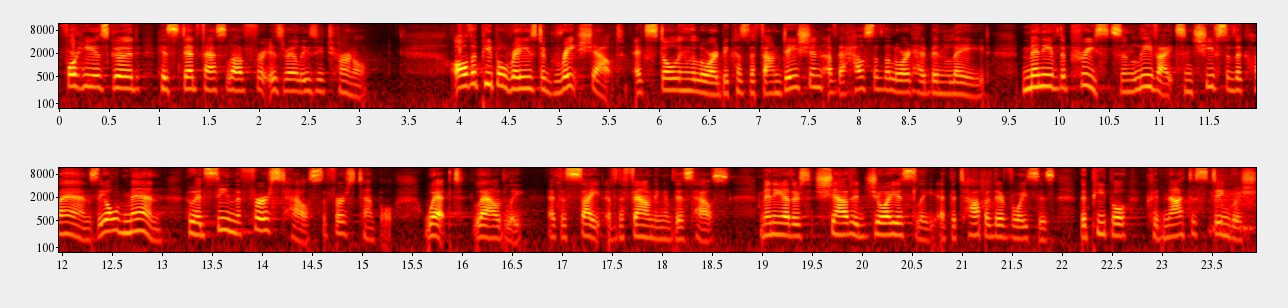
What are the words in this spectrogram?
for he is good, his steadfast love for Israel is eternal. All the people raised a great shout, extolling the Lord, because the foundation of the house of the Lord had been laid. Many of the priests and Levites and chiefs of the clans, the old men who had seen the first house, the first temple, wept loudly at the sight of the founding of this house. Many others shouted joyously at the top of their voices. The people could not distinguish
